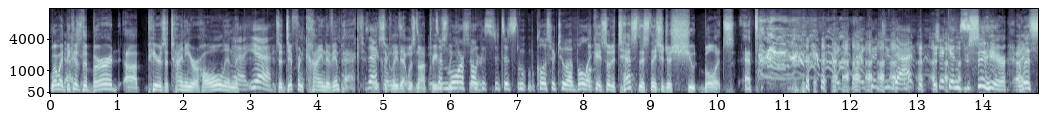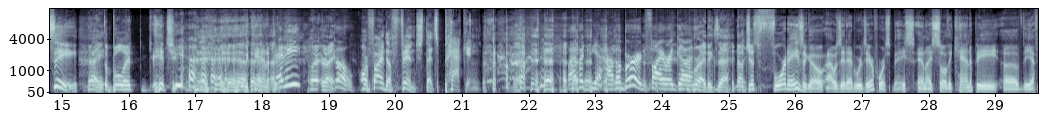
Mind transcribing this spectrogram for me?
Well, wait, because the bird uh, peers a tinier hole in Yeah, the, yeah. It's a different kind of impact, Exactly. basically, It's- that was not previously It's a more considered. focused, it's, it's closer to a bullet. Okay, so to test this, they should just shoot bullets at. They, they could do that. Chickens. sit here and let's see Right. if the bullet hits you with the canopy. Ready? Right, right. Go. Or find a finch that's packing. Have a, yeah, have a bird fire a gun. right, exactly. Now, just four days ago, I was at Edwards Air Force Base and I saw the canopy of the F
